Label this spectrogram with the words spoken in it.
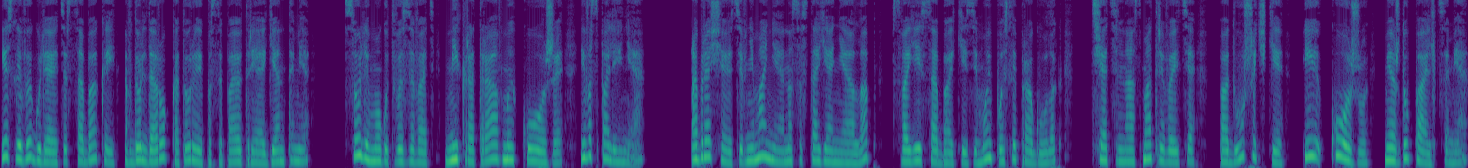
если вы гуляете с собакой вдоль дорог, которые посыпают реагентами. Соли могут вызывать микротравмы кожи и воспаления. Обращайте внимание на состояние лап своей собаки зимой после прогулок. Тщательно осматривайте подушечки и кожу между пальцами.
